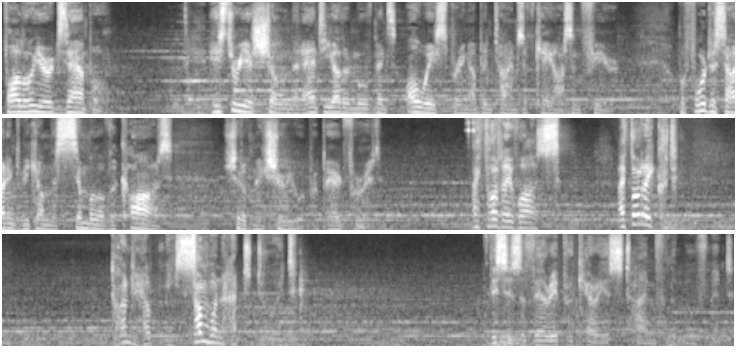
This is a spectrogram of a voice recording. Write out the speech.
Follow your example. History has shown that anti-other movements always spring up in times of chaos and fear. Before deciding to become the symbol of the cause, should have made sure you were prepared for it. I thought I was. I thought I could... God help me, someone had to do it. This is a very precarious time for the movement.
